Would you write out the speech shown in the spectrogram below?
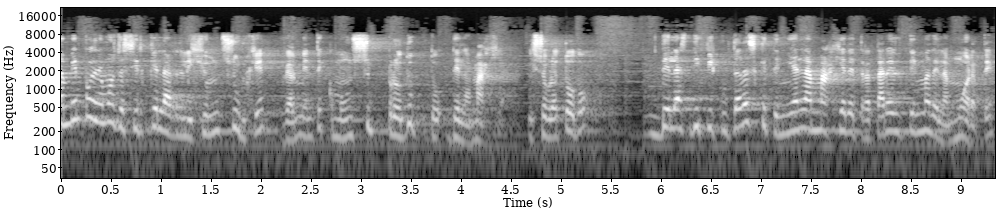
También podríamos decir que la religión surge realmente como un subproducto de la magia y sobre todo de las dificultades que tenía la magia de tratar el tema de la muerte,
